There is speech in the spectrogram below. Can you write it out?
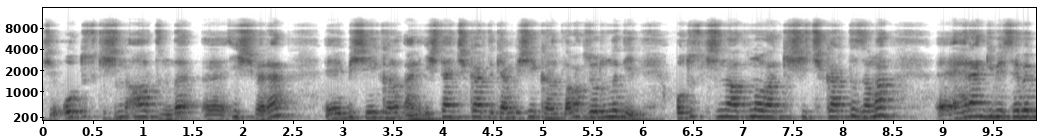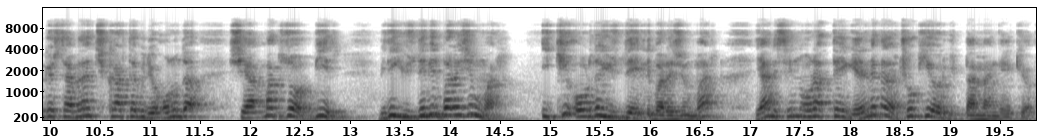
Şimdi 30 kişinin altında e, işveren e, bir şeyi kanıt hani işten çıkartırken bir şeyi kanıtlamak zorunda değil. 30 kişinin altında olan kişiyi çıkarttığı zaman e, herhangi bir sebep göstermeden çıkartabiliyor. Onu da şey yapmak zor. Bir. Bir de yüzde bir barajım var. İki orada yüzde elli barajım var. Yani senin o raddeye gelene kadar çok iyi örgütlenmen gerekiyor.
